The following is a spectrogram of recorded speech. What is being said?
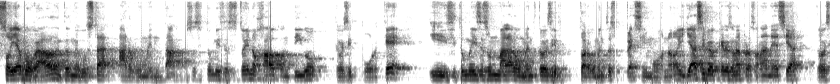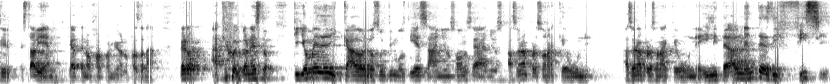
Soy abogado, entonces me gusta argumentar. O sea, si tú me dices, estoy enojado contigo, te voy a decir, ¿por qué? Y si tú me dices un mal argumento, te voy a decir, tu argumento es pésimo, ¿no? Y ya si veo que eres una persona necia, te voy a decir, está bien, quédate enojado conmigo, no pasa nada. Pero, ¿a qué voy con esto? Que yo me he dedicado en los últimos 10 años, 11 años, a ser una persona que une a ser una persona que une. Y literalmente es difícil.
